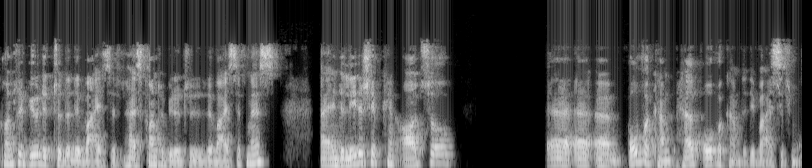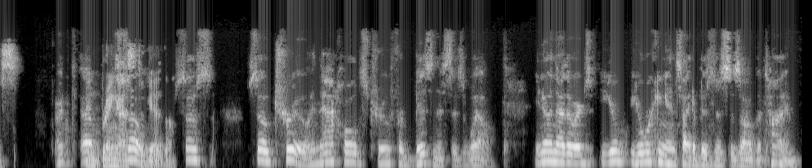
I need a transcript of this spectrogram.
contributed to the divisive, has contributed to the divisiveness. Uh, and the leadership can also uh, uh, um, overcome, help overcome the divisiveness and bring so, us together. So so true. And that holds true for business as well. You know, in other words, you're you're working inside of businesses all the time.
